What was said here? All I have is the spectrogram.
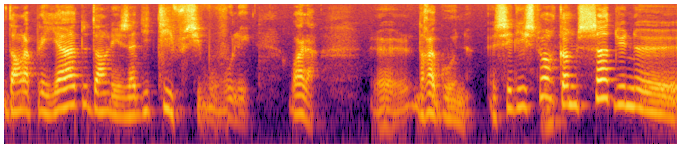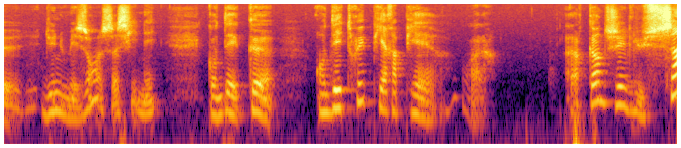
dans la Pléiade, dans les additifs, si vous voulez. Voilà. Dragoon. C'est l'histoire comme ça d'une, maison assassinée, qu'on, détruit pierre à pierre. Voilà. Alors quand j'ai lu ça,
